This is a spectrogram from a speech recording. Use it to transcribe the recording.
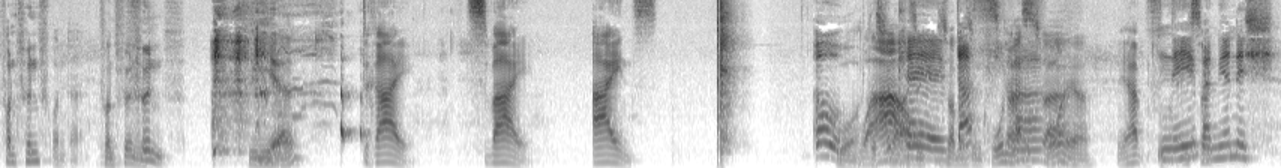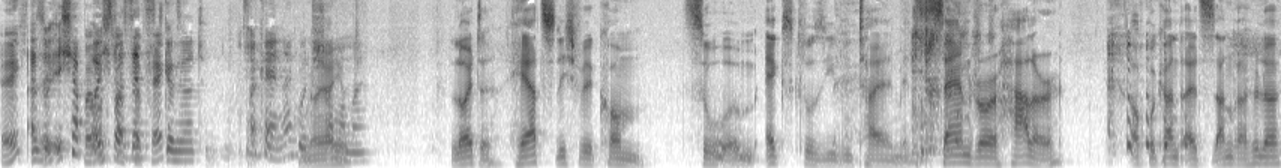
von fünf runter. Von fünf. Fünf, Vier. drei, zwei, eins. Oh, Boah, Wow. das war, Okay, das war aber das synchroner war- als vorher. Ja, nee, bei mir nicht. Echt? Also Echt? ich habe euch versetzt perfekt. gehört. Okay, na gut, Naja, schauen wir mal. Leute, herzlich willkommen zum exklusiven Teil mit Sandra Haller, auch bekannt als Sandra Hüller.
